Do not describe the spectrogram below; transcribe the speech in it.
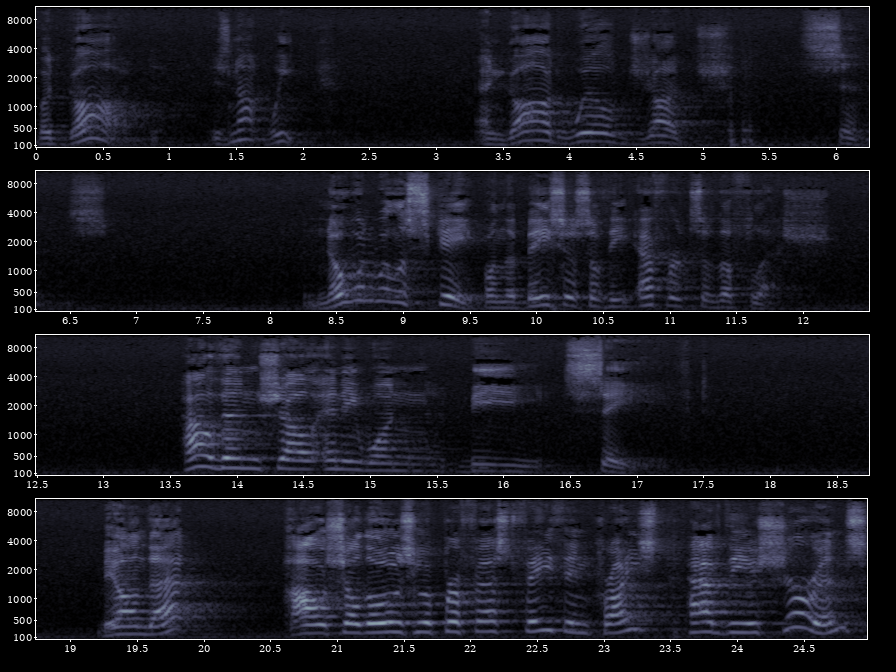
But God is not weak and God will judge sins. No one will escape on the basis of the efforts of the flesh. How then shall anyone be saved? Beyond that, how shall those who have professed faith in Christ have the assurance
